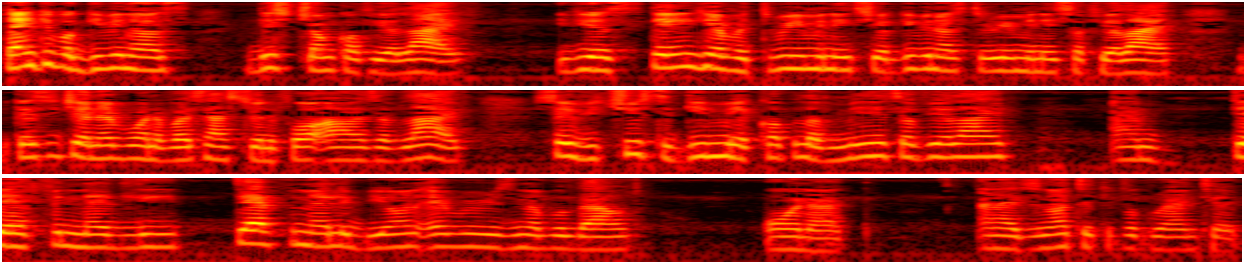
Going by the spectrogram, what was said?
Thank you for giving us this chunk of your life. If you're staying here for three minutes, you're giving us three minutes of your life because each and every one of us has 24 hours of life. So if you choose to give me a couple of minutes of your life, I'm definitely, definitely beyond every reasonable doubt honored. And I do not take it for granted.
